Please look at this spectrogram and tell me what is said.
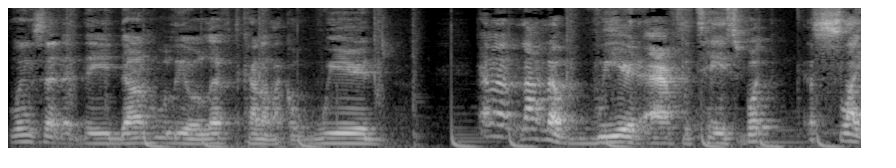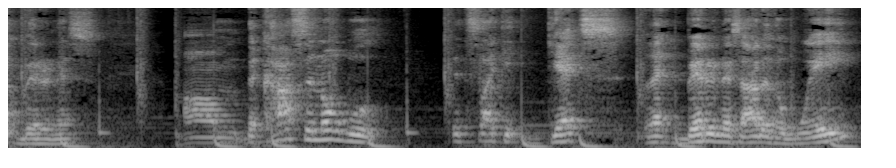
Wing said that the Don Julio left kind of like a weird, kind of not a weird aftertaste, but a slight bitterness. Um, the Casa Noble, it's like it gets that bitterness out of the way,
